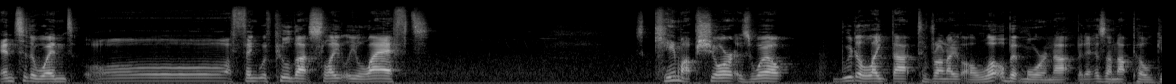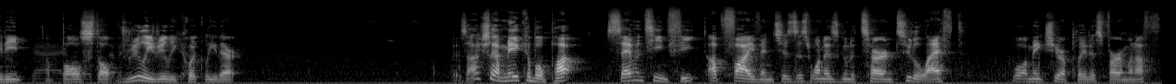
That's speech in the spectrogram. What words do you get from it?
into the wind. Oh, I think we've pulled that slightly left. Came up short as well. Would have liked that to run out a little bit more than that, but it is an uphill green. A ball stopped really, really quickly there. But it's actually a makeable putt. 17 feet, up 5 inches. This one is going to turn to the left. Want to make sure I play this firm enough.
